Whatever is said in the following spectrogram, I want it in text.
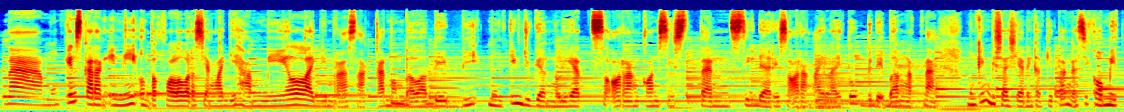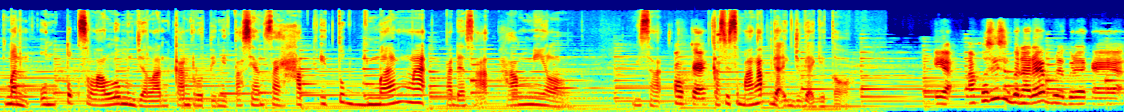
Nah, mungkin sekarang ini untuk followers yang lagi hamil, lagi merasakan membawa baby, mungkin juga ngelihat seorang konsistensi dari seorang Ayla itu gede banget. Nah, mungkin bisa sharing ke kita nggak sih komitmen untuk selalu menjalankan rutinitas yang sehat itu gimana pada saat hamil? Bisa okay. kasih semangat nggak juga gitu? Iya, aku sih sebenarnya bener-bener kayak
